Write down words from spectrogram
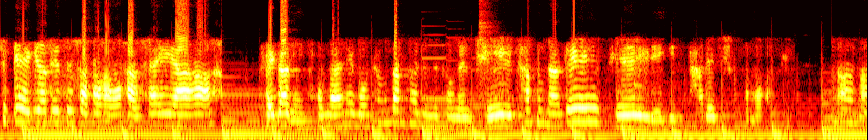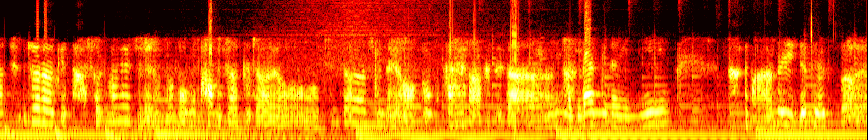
쉽게 해결해주셔서 너무 감사해요. 제가 전화해본 상담사 중에서는 제일 차분하게 제일 얘기 잘해주셨던 것 같아요. 나, 나 친절하게 다 설명해주셔서 너무 감사드려요. 친절하시네요. 너무 감사합니다. 감사합니다, 형님. 아, 네, 이제 됐어요.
